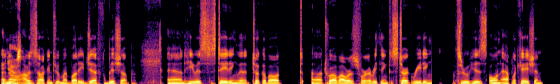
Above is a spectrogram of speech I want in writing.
I know. Yes. I was talking to my buddy Jeff Bishop, and he was stating that it took about uh, 12 hours for everything to start reading through his own application.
